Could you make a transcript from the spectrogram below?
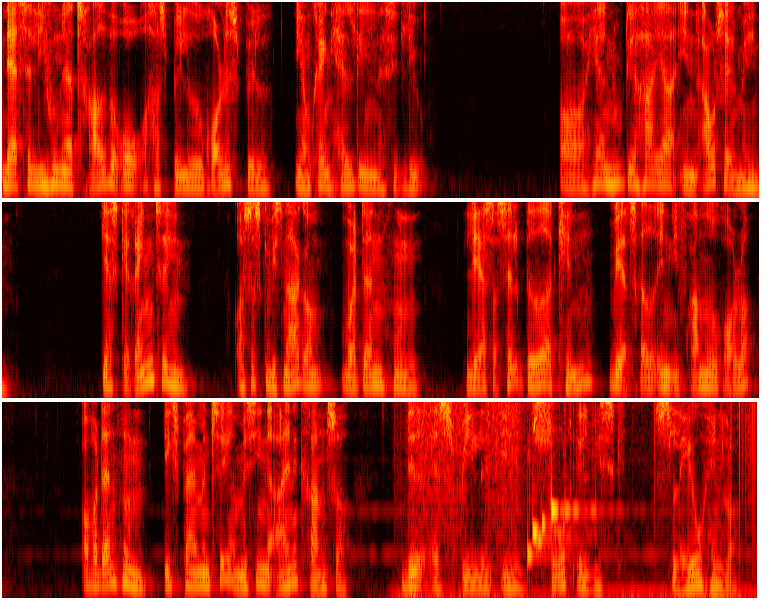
Natalie, hun er 30 år og har spillet rollespil i omkring halvdelen af sit liv. Og her nu, det har jeg en aftale med hende. Jeg skal ringe til hende, og så skal vi snakke om, hvordan hun lærer sig selv bedre at kende ved at træde ind i fremmede roller, og hvordan hun eksperimenterer med sine egne grænser ved at spille en sort elvisk slavehandler.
